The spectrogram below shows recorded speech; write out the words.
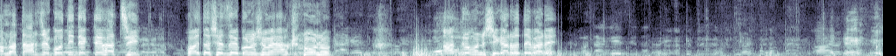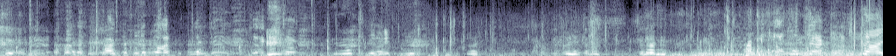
আমরা তার যে গতি দেখতে পাচ্ছি। হয়তো সে যে কোনো সময় আক্রমণ আক্রমণের শিকার হতে পারে। তাই।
